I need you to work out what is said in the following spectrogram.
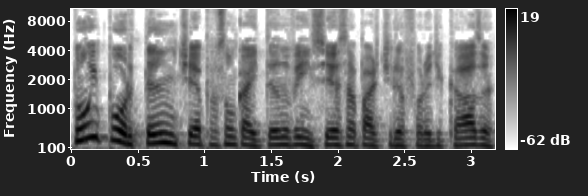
quão importante é para São Caetano vencer essa partida fora de casa,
